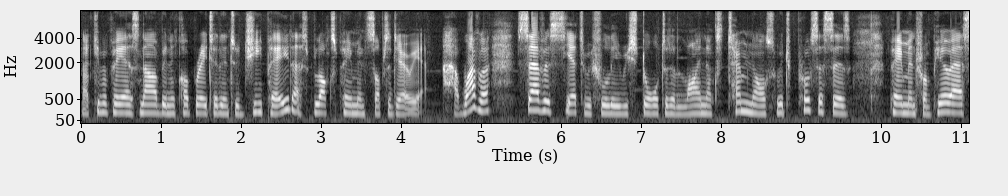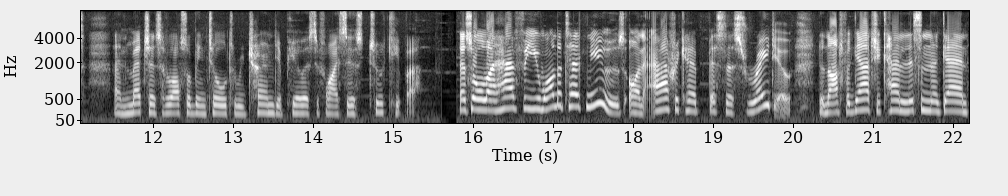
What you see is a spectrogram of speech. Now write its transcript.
Uh, now, KippaPay has now been incorporated into GPay, that's Bloc's payment subsidiary. However, service yet to be fully restored to the Linux terminals, which processes payment from POS, and merchants have also been told to return their POS devices to Kippa. That's all I have for you on the tech news on Africa Business Radio. Do not forget you can listen again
